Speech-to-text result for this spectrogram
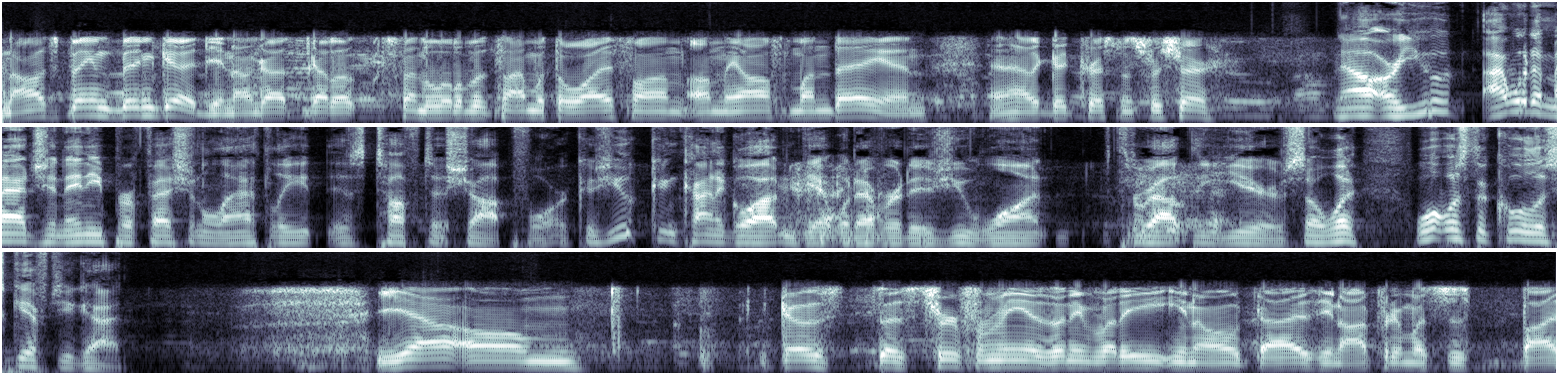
No, it's been been good. You know, got got to spend a little bit of time with the wife on on the off Monday, and and had a good Christmas for sure. Now, are you? I would imagine any professional athlete is tough to shop for because you can kind of go out and get whatever it is you want throughout the year. So, what what was the coolest gift you got? Yeah, um, it goes as true for me as anybody. You know, guys. You know, I pretty much just buy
